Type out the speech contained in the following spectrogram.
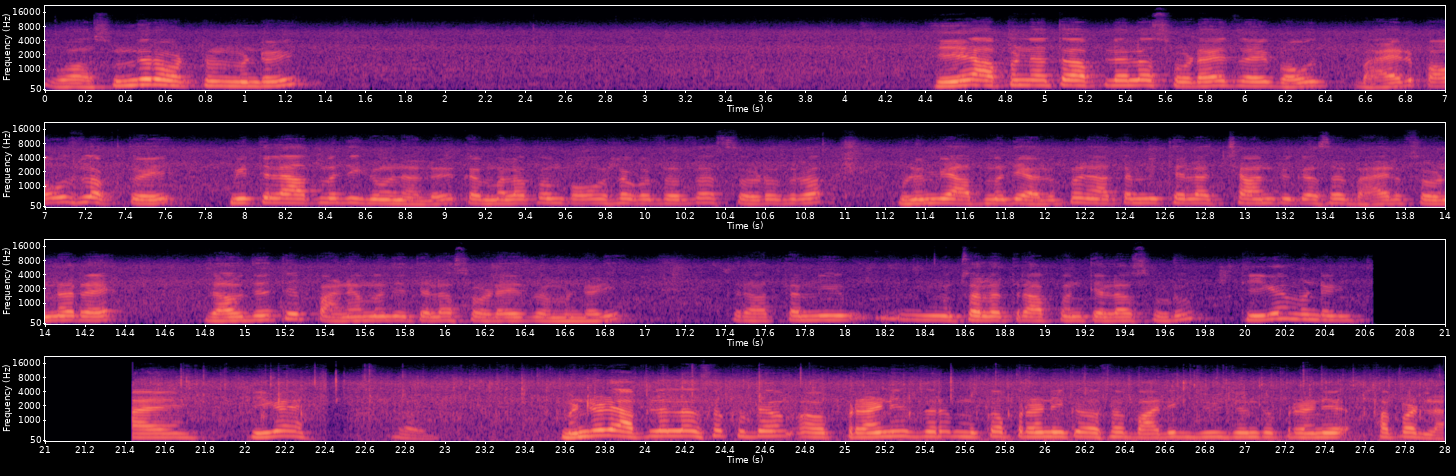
वा सुंदर वाटतं मंडळी. हे आपण आता आपल्याला सोडायचं आहे. भाऊ बाहेर पाऊस लागतो आहे मी त्याला आतमध्ये घेऊन आलो आहे कारण मला पण पाऊस लागत होता सोडत होता. म्हणून मी आतमध्ये आलो. पण आता मी त्याला छानपैकी असं बाहेर सोडणार आहे. जाऊ दे ते पाण्यामध्ये त्याला सोडायचं मंडळी. तर आता मी चला तर आपण त्याला सोडू. ठीक आहे मंडळी? आहे ठीक आहे? मंडळी आपल्याला असं कुठं प्राणी जर मुका प्राणी किंवा असं बारीक जीवजंतू प्राणी सापडला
